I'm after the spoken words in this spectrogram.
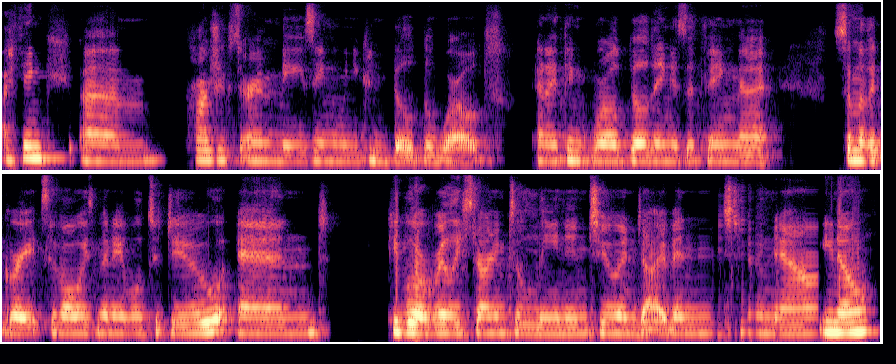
I think, um, projects are amazing when you can build the world. And I think world building is a thing that some of the greats have always been able to do and people are really starting to lean into and dive into now, you know,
